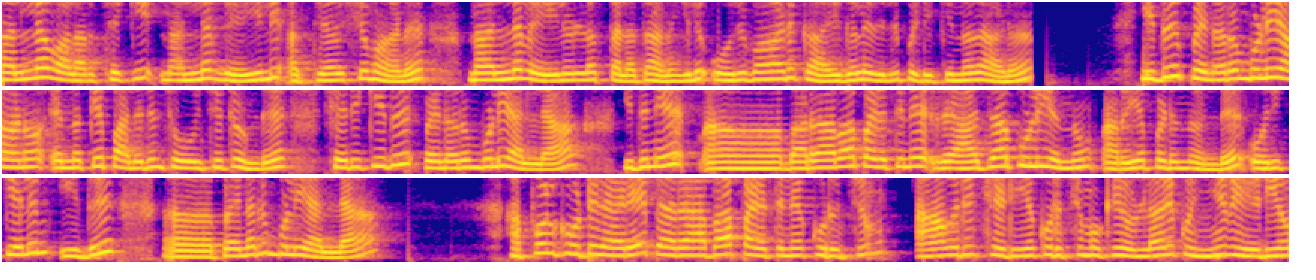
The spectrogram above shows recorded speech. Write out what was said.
നല്ല വളർച്ചയ്ക്ക് നല്ല വെയിൽ അത്യാവശ്യമാണ്. നല്ല വെയിലുള്ള സ്ഥലത്താണെങ്കിൽ ഒരുപാട് കായ്കൾ ഇതിൽ പിടിക്കുന്നതാണ്. ഇത് പിണറുംപുളിയാണോ എന്നൊക്കെ പലരും ചോദിച്ചിട്ടുണ്ട്. ശരിക്കും ഇത് പിണറുംപുളി അല്ല. ഇതിന് ബറാബ പഴത്തിന് രാജാപുളി എന്നും അറിയപ്പെടുന്നുണ്ട്. ഒരിക്കലും ഇത് പിണറുംപുളി അല്ല. അപ്പോൾ കൂട്ടുകാരെ ബറാബ പഴത്തിനെ കുറിച്ചും ആ ഒരു ചെടിയെ കുറിച്ചുമൊക്കെയുള്ള ഒരു കുഞ്ഞു വീഡിയോ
